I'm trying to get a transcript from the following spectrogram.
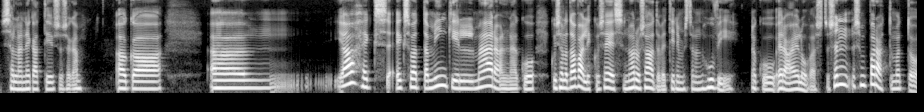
selle negatiivsusega. aga ähm, jah, eks, eks vaata mingil määral nagu, kui sa oled avalikkuse ees, see on arusaadav, et inimestel on huvi nagu eraelu vastu, see on, see on paratamatu,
